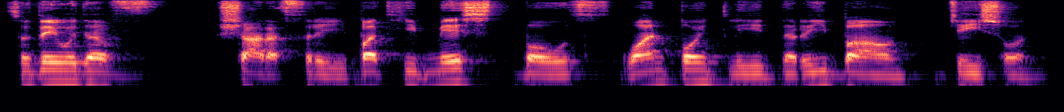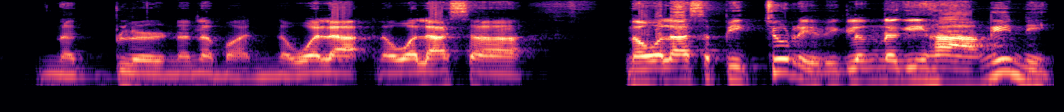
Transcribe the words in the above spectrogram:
So they would have shot a three. But he missed both. One point lead, the rebound, Jason, nag-blur na naman. Nawala, nawala sa nawala sa picture eh. Biglang naging hangin eh.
